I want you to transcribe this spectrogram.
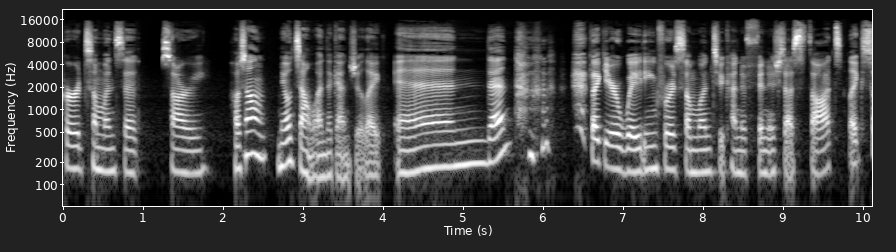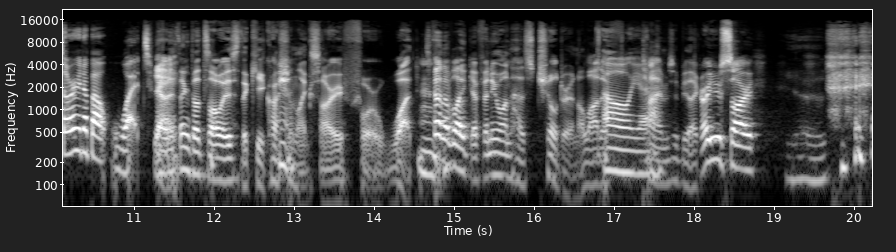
heard someone said sorry, 好像没有讲完的感觉, like and then like you're waiting for someone to kind of finish that thought. Like sorry about what? Yeah, I right? think that's always the key question like, sorry for what? It's kind of like if anyone has children, a lot of Oh, yeah. times it'd be like, Are you sorry? Yes.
